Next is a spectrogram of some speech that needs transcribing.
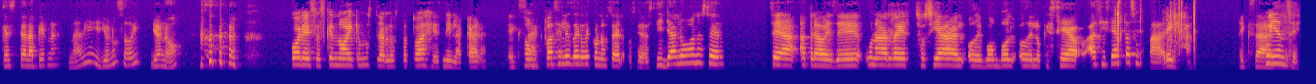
casi toda la pierna? Nadie. Yo no soy. Yo no. Por eso es que no hay que mostrar los tatuajes ni la cara. Son Exacto. fáciles de reconocer. O sea, si ya lo van a hacer, sea a través de una red social o de Bumble o de lo que sea, así sea hasta su pareja. Exacto. Cuídense.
